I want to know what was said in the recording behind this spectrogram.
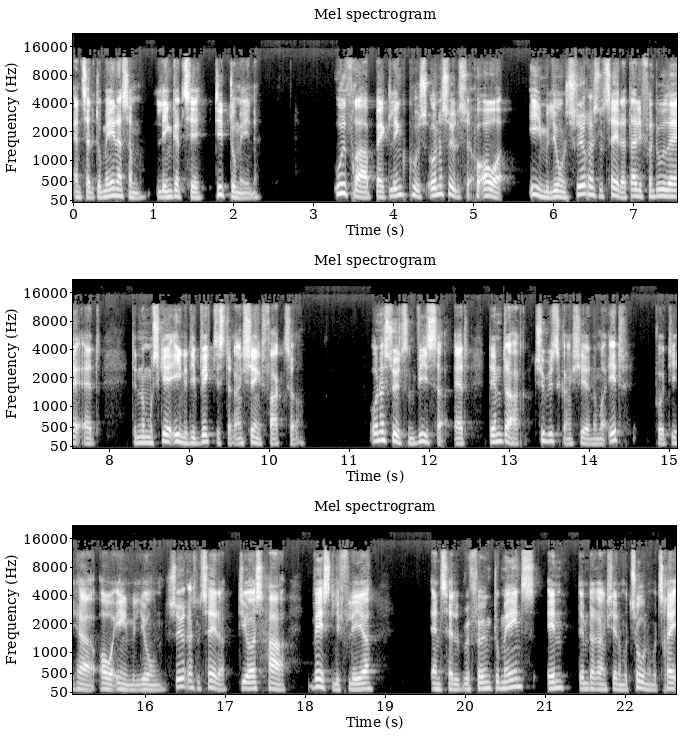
antal domæner, som linker til dit domæne. Ud fra Backlinkus undersøgelse på over 1 million søgeresultater, der er de fundet ud af, at det måske er en af de vigtigste rangeringsfaktorer. Undersøgelsen viser, at dem, der typisk rangerer nummer 1 på de her over 1 million søgeresultater, de også har væsentligt flere antal referring domains, end dem, der rangerer nummer 2 og nummer 3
